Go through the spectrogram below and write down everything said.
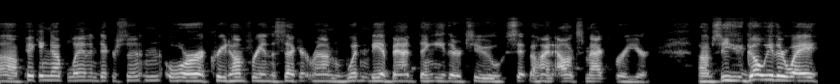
uh, picking up Landon Dickerson or Creed Humphrey in the second round wouldn't be a bad thing either to sit behind Alex Mack for a year. Um, so you could go either way.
